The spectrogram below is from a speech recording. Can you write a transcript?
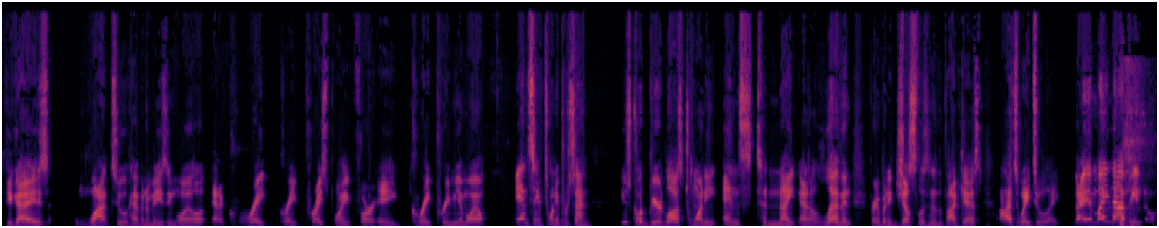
if you guys want to have an amazing oil at a great, great price point for a great premium oil and save 20%, use code BeardLaws20 ends tonight at 11. For anybody just listening to the podcast, oh, it's way too late. It might not be, though,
